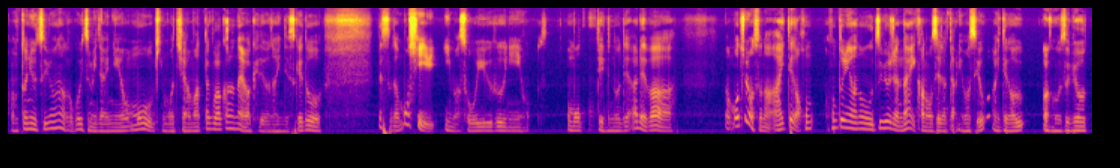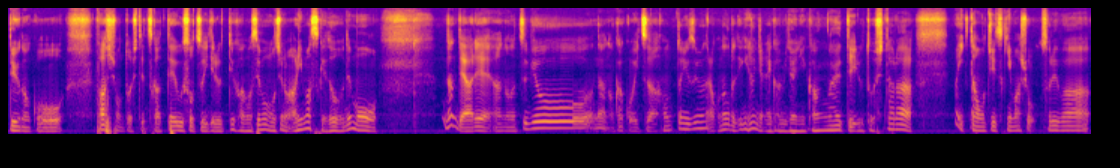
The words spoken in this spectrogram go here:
本当にうつ病なんかこいつみたいに思う気持ちは全くわからないわけではないんですけどですがもし今そういうふうに思っているのであれば、もちろんその相手が本当にあのうつ病じゃない可能性だってありますよ。相手がうあのうつ病っていうのをこうファッションとして使って嘘ついてるっていう可能性ももちろんありますけどでもなんであれ、あの、うつ病なのか、こいつは。本当にうつ病ならこんなことできないんじゃないか、みたいに考えているとしたら、まあ、一旦落ち着きましょう。それは、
